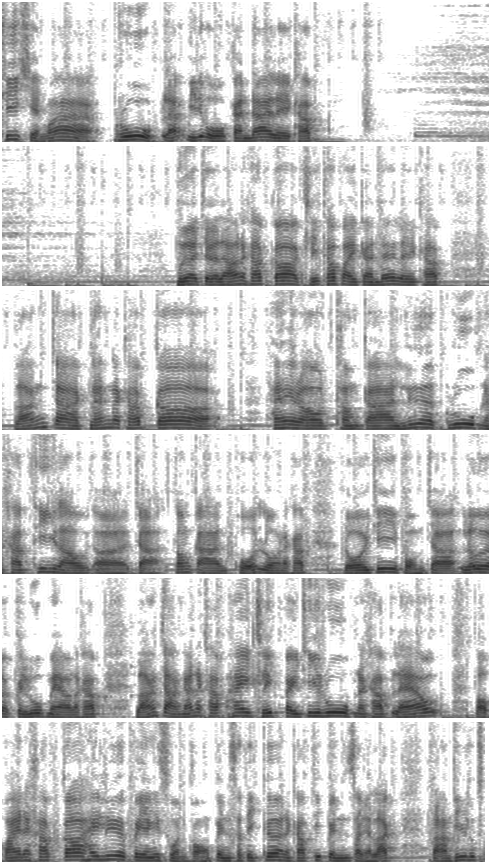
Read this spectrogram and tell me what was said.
ที่เขียนว่ารูปและวิดีโอกันได้เลยครับ เมื่อเจอแล้วนะครับก็คลิกเข้าไปกันได้เลยครับ หลังจากนั้นนะครับก็ให้เราทำการเลือกรูปนะครับที่เราเจะต้องการโพสต์ลงนะครับ โดยที่ผมจะเลือกเป็นรูปแมวนะครับ หลังจากนั้นนะครับให้คลิกไปที่รูปนะครับ แล้วต่อไปนะครับก็ให้เลือกไปยังในส่วนของเป็นสติกเกอร์นะครับที่เป็นสัญลักษณ์ตามที่ลูกศ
